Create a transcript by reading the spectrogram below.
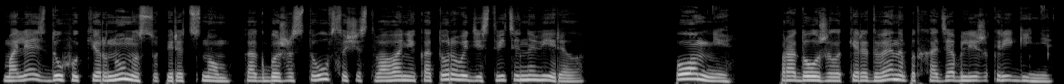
молясь духу Кернунусу перед сном, как божеству, в существование которого действительно верила. «Помни, продолжила Кередвена, подходя ближе к Регине.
